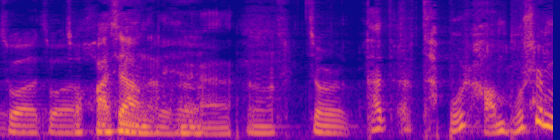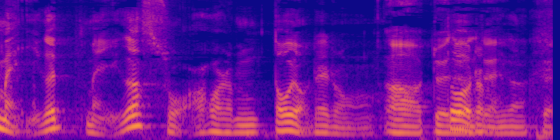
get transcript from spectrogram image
做做做画像的这些人，嗯，就是他他不是好像不是每一个每一个所或者什么都有这种哦，对，都有这么一个，对，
